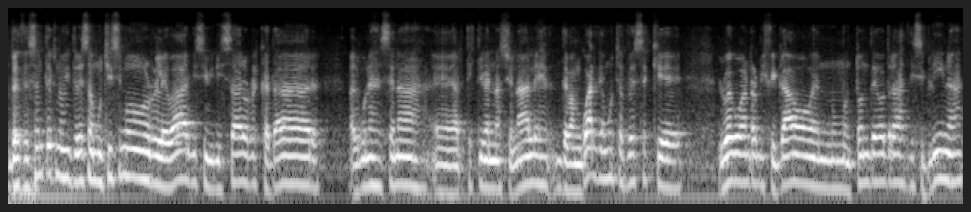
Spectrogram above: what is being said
Desde Centex nos interesa muchísimo relevar, visibilizar o rescatar algunas escenas eh, artísticas nacionales de vanguardia muchas veces que luego han ramificado en un montón de otras disciplinas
